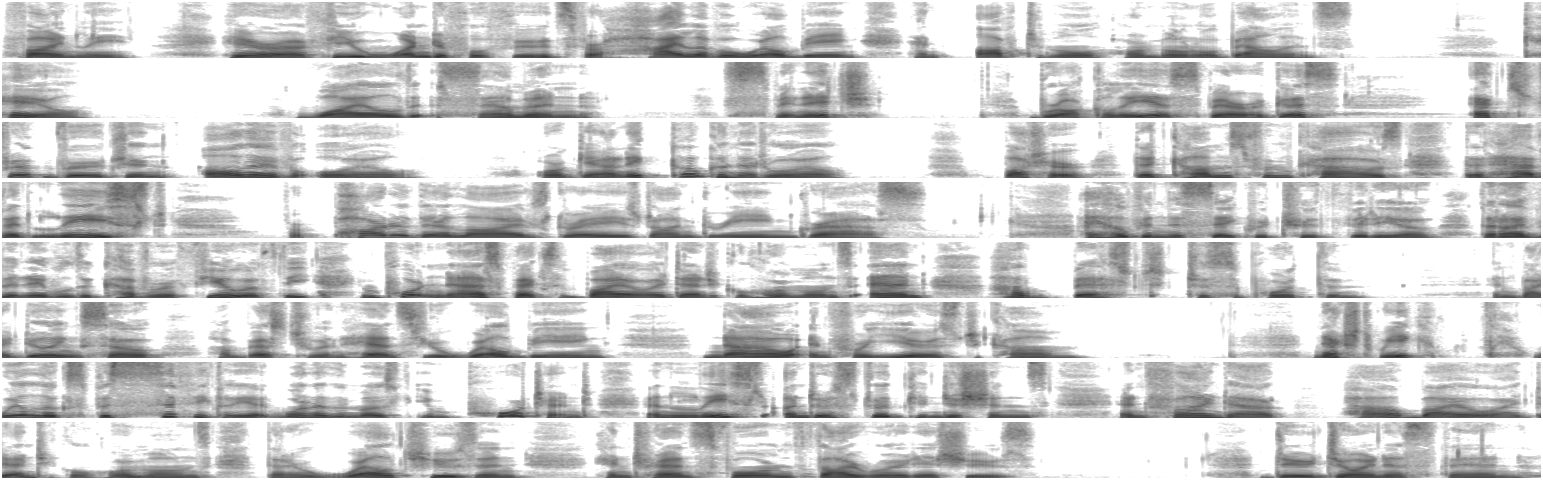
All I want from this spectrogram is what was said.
Finally, here are a few wonderful foods for high level well being and optimal hormonal balance kale, wild salmon, spinach, broccoli, asparagus, extra virgin olive oil, organic coconut oil, butter that comes from cows that have at least for part of their lives grazed on green grass. I hope in this Sacred Truth video that I've been able to cover a few of the important aspects of bioidentical hormones and how best to support them. And by doing so, how best to enhance your well being now and for years to come. Next week, we'll look specifically at one of the most important and least understood conditions and find out how bioidentical hormones that are well chosen can transform thyroid issues. Do join us then.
